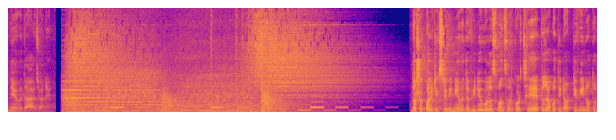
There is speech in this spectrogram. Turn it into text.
নিয়মিত আয়োজনে। দর্শক পলিটিক্স টিভির নিয়মিত ভিডিওগুলো স্পন্সর করছে প্রজাপতি ডট টিভি নতুন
